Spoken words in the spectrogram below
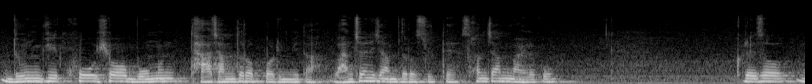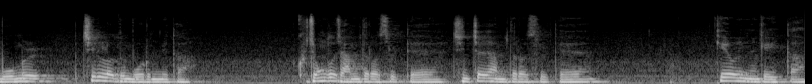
눈, 귀, 코, 혀, 몸은 다 잠들어 버립니다. 완전히 잠들었을 때 선잠 말고 그래서 몸을 찔러도 모릅니다. 그 정도 잠들었을 때, 진짜 잠들었을 때 깨어있는 게 있다.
